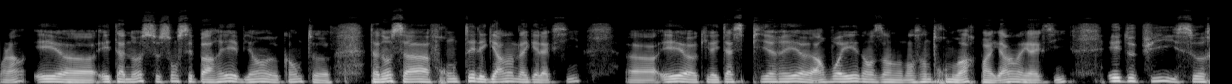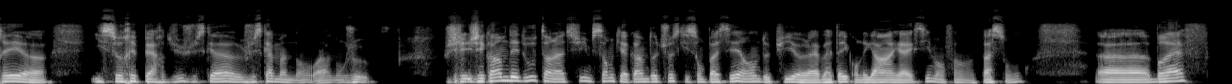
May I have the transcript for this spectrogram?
voilà. Et, euh, et, Thanos se sont séparés, eh bien, euh, quand euh, Thanos a affronté les gardiens de la galaxie euh, et qu'il a été aspiré, envoyé dans un dans un trou noir par les gardiens de la galaxie. Et depuis, il serait il serait perdu jusqu'à jusqu'à maintenant. Voilà. Donc je j'ai quand même des doutes hein, là-dessus. Il me semble qu'il y a quand même d'autres choses qui sont passées hein, depuis la bataille contre les gardiens de la galaxie, mais enfin passons. bref.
